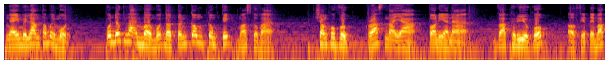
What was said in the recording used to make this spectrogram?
Ngày 15 tháng 11, quân Đức lại mở một đợt tấn công công kích Moscow trong khu vực Krasnaya Polyana và Kryukov ở phía tây bắc.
